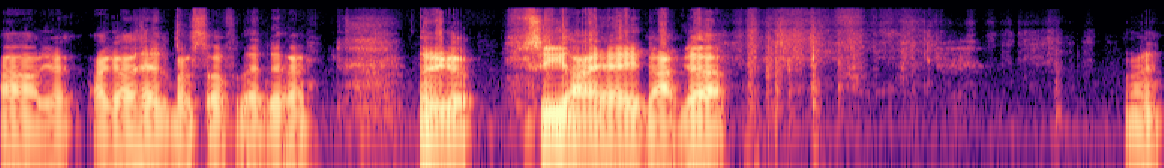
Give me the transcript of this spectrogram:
Oh, yeah, I got ahead of myself with that, didn't I? There you go. CIA.gov. All right.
